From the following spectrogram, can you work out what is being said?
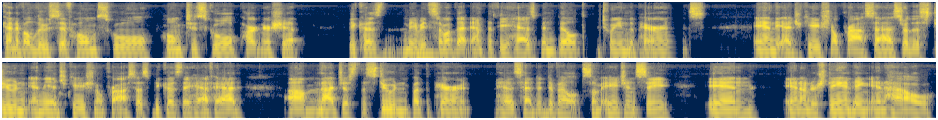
kind of elusive homeschool home to school partnership? Because maybe mm-hmm. some of that empathy has been built between the parents and the educational process or the student and the educational process because they have had um, not just the student but the parent has had to develop some agency in and understanding in how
